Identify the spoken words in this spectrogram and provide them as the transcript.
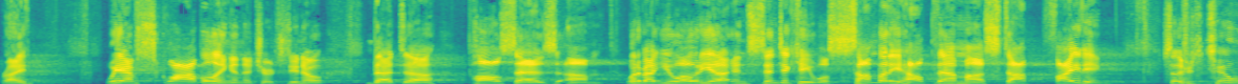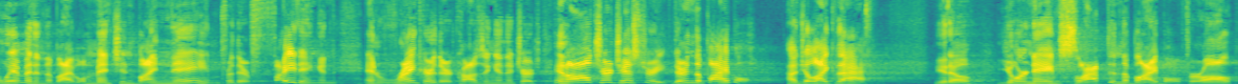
right? We have squabbling in the church. Do you know that uh, Paul says, um, What about Euodia and Syntyche? Will somebody help them uh, stop fighting? So there's two women in the Bible mentioned by name for their fighting and, and rancor they're causing in the church. In all church history, they're in the Bible. How'd you like that? You know, your name slapped in the Bible for all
